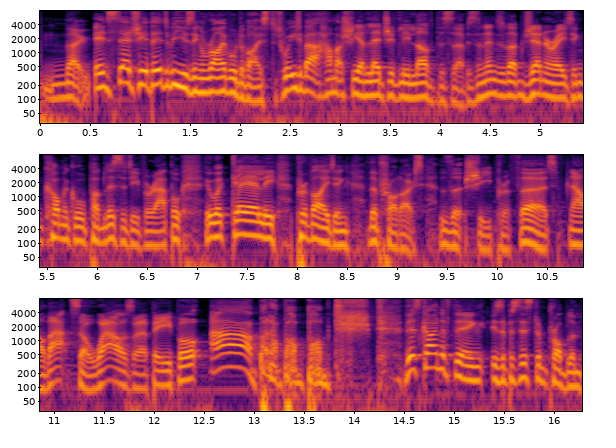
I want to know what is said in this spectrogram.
No. Instead, she appeared to be using a rival device to tweet about how much she allegedly loved the Surface and ended up generating comical publicity for Apple, who were clearly providing the product that she preferred. Now that's a wowzer, people. Ah, ba This kind of thing is a persistent problem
